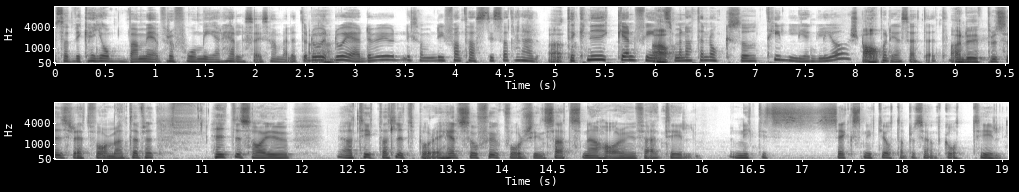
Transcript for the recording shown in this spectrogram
så att vi kan jobba med för att få mer hälsa i samhället. Och då, ja. då är det ju liksom, det är fantastiskt att den här ja. tekniken finns, ja. men att den också tillgängliggörs på det sättet. Ja, det är precis rätt format. Därför att hittills har ju, jag har tittat lite på det, hälso och sjukvårdsinsatserna har ungefär till 96-98% gått till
